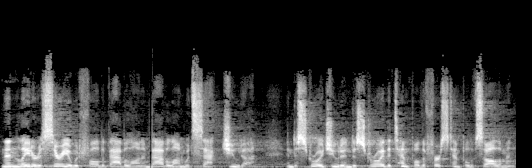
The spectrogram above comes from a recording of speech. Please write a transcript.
And then later, Assyria would fall to Babylon, and Babylon would sack Judah and destroy Judah and destroy the temple, the first temple of Solomon.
